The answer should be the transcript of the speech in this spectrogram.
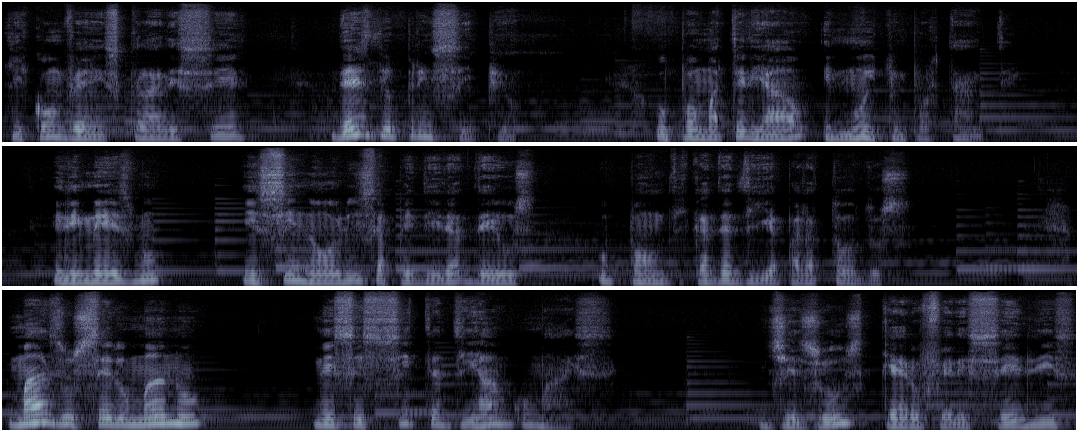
que convém esclarecer desde o princípio. O pão material é muito importante. Ele mesmo ensinou-lhes a pedir a Deus o pão de cada dia para todos. Mas o ser humano necessita de algo mais. Jesus quer oferecer-lhes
